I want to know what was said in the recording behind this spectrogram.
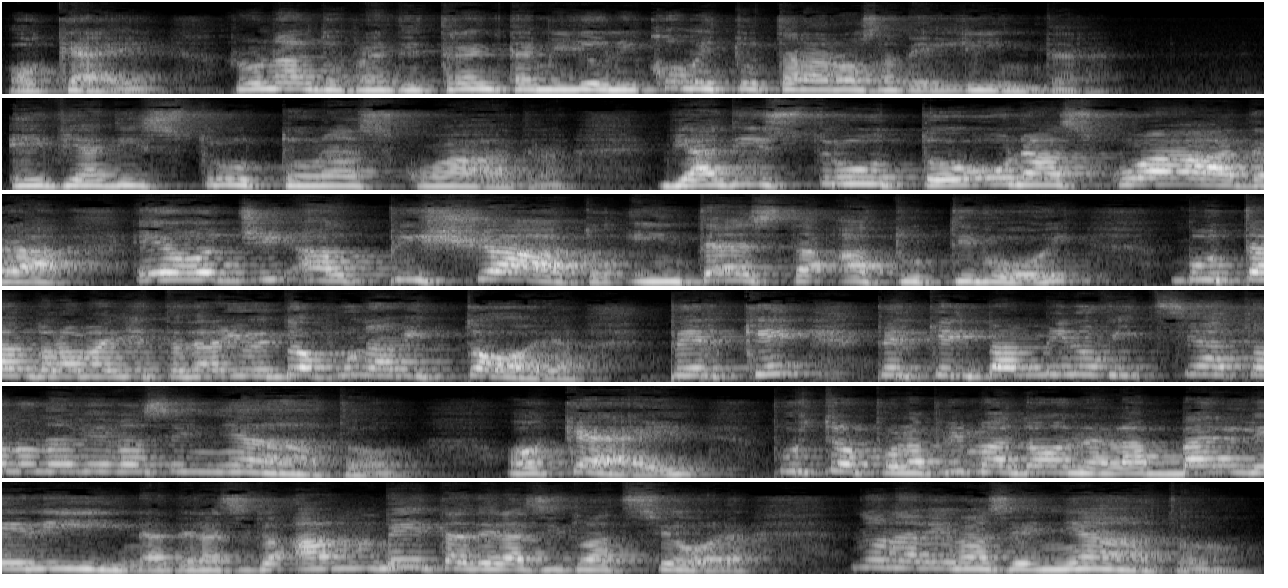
Ok? Ronaldo prende 30 milioni come tutta la rosa dell'Inter. E vi ha distrutto una squadra. Vi ha distrutto una squadra. E oggi ha pisciato in testa a tutti voi, buttando la maglietta della Juve dopo una vittoria. Perché? Perché il bambino viziato non aveva segnato ok? Purtroppo la prima donna, la ballerina della situazione, ambeta della situazione, non aveva segnato.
